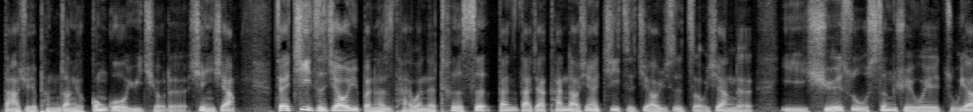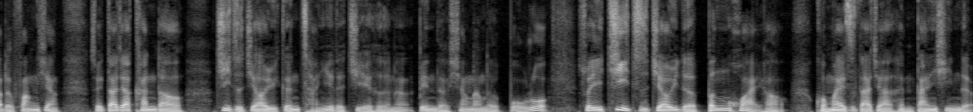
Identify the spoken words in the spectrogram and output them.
大学膨胀有。供过于求的现象，在继职教育本来是台湾的特色，但是大家看到现在继职教育是走向了以学术升学为主要的方向，所以大家看到技职教育跟产业的结合呢，变得相当的薄弱，所以技职教育的崩坏哈，恐怕是大家很担心的。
